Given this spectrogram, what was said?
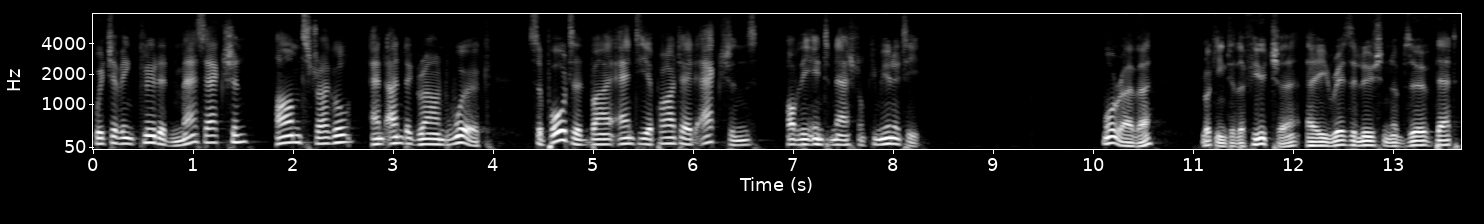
which have included mass action, armed struggle, and underground work, supported by anti apartheid actions of the international community. Moreover, looking to the future, a resolution observed that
